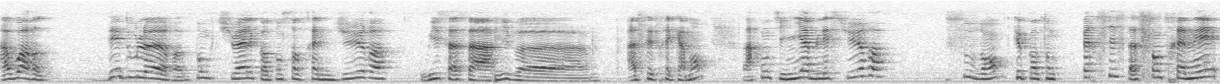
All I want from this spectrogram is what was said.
avoir des douleurs ponctuelles quand on s'entraîne dur, oui, ça, ça arrive assez fréquemment. Par contre, il n'y a blessure souvent que quand on persiste à s'entraîner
